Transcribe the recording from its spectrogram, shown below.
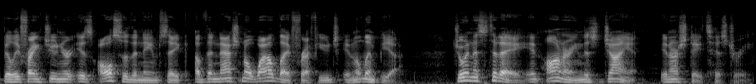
Billy Frank Jr. is also the namesake of the National Wildlife Refuge in Olympia. Join us today in honoring this giant in our state's history.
